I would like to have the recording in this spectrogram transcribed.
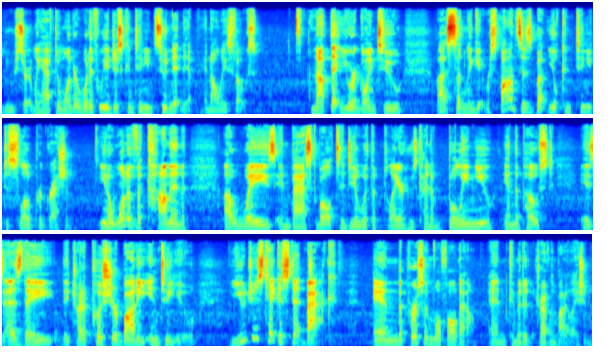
you certainly have to wonder what if we had just continued sunitinib in all these folks? Not that you are going to uh, suddenly get responses, but you'll continue to slow progression. You know, one of the common uh, ways in basketball to deal with a player who's kind of bullying you in the post is as they they try to push your body into you, you just take a step back, and the person will fall down and commit a traveling violation.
